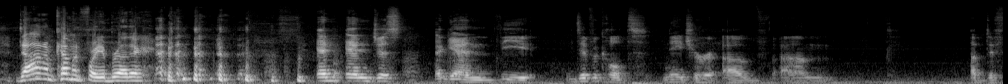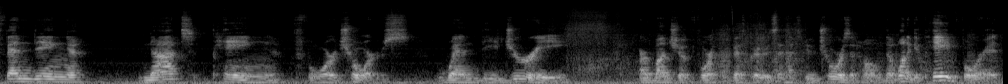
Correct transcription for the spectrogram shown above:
Don, I'm coming for you, brother. and and just again the difficult nature of um, of defending not paying for chores when the jury are a bunch of fourth and fifth graders that have to do chores at home that want to get paid for it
